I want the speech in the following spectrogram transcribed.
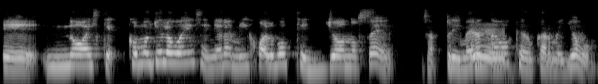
eh, no es que, ¿cómo yo le voy a enseñar a mi hijo algo que yo no sé? O sea, primero tengo que educarme yo.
